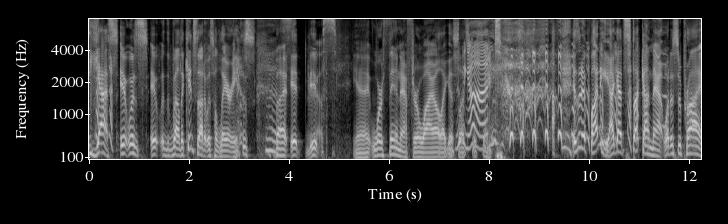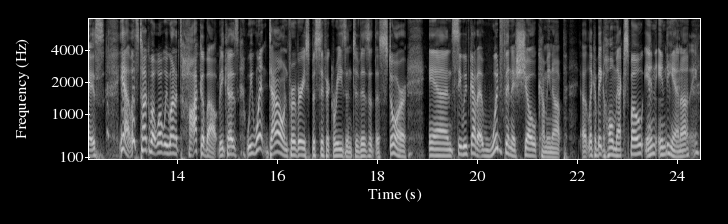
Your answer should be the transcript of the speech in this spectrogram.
yes, it was. It well, the kids thought it was hilarious, oh, but it, it Gross. Yeah, it wore thin after a while. I guess. Moving on. Isn't it funny? I got stuck on that. What a surprise. Yeah, let's talk about what we want to talk about because we went down for a very specific reason to visit the store. And see, we've got a wood finish show coming up, uh, like a big home expo in Indiana. exactly.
